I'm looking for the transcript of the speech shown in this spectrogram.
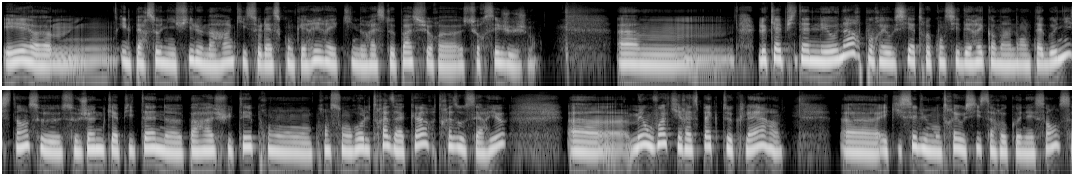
et il personnifie le marin qui se laisse conquérir et qui ne reste pas sur ses jugements. Euh, le capitaine Léonard pourrait aussi être considéré comme un antagoniste. Hein. Ce, jeune capitaine parachuté prend, son rôle très à cœur, très au sérieux. Euh, mais on voit qu'il respecte Claire euh, et qu'il sait lui montrer aussi sa reconnaissance.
